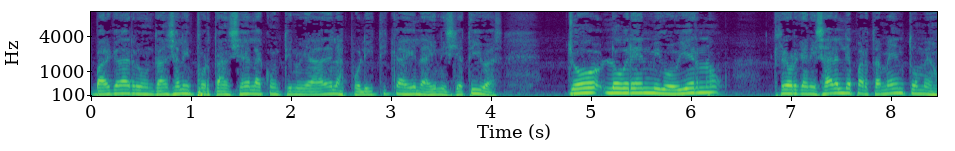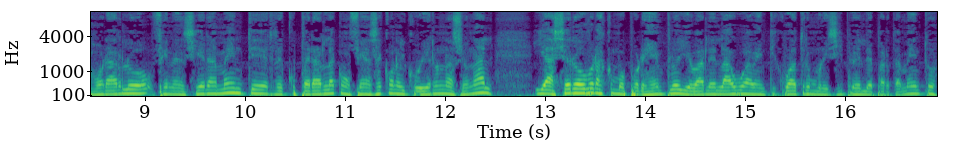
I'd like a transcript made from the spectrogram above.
valga la redundancia, la importancia de la continuidad de las políticas y las iniciativas. Yo logré en mi gobierno reorganizar el departamento, mejorarlo financieramente, recuperar la confianza con el gobierno nacional y hacer obras como por ejemplo llevarle el agua a 24 municipios del departamento,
